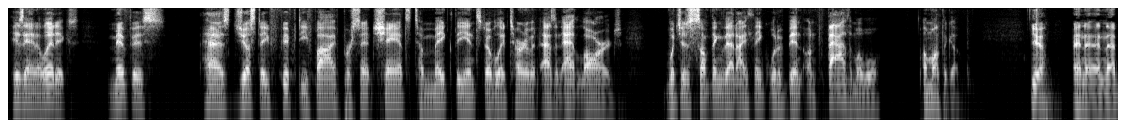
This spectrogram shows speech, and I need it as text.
his analytics, Memphis has just a 55% chance to make the NCAA tournament as an at large, which is something that I think would have been unfathomable a month ago. Yeah, and and that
